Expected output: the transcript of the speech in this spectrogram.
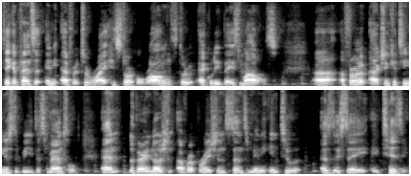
take offense at any effort to right historical wrongs through equity-based models. Uh, affirmative action continues to be dismantled, and the very notion of reparations sends many into, as they say, a tizzy.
